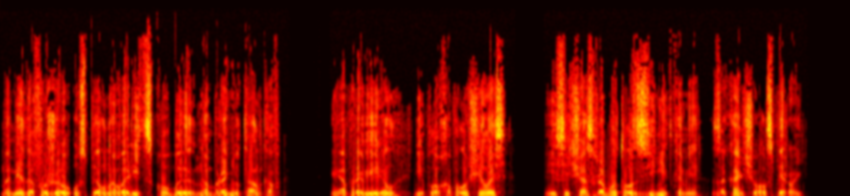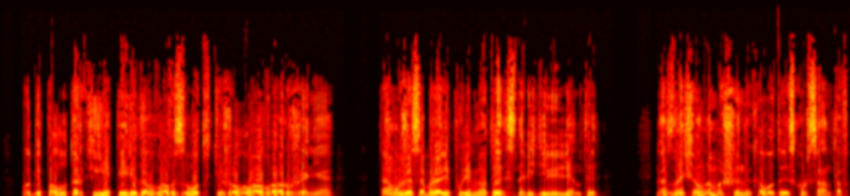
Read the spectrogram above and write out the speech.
Мамедов уже успел наварить скобы на броню танков. Я проверил, неплохо получилось, и сейчас работал с зенитками, заканчивал с первой. Обе полуторки я передал во взвод тяжелого вооружения. Там уже собрали пулеметы, снарядили ленты. Назначил на машины кого-то из курсантов.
